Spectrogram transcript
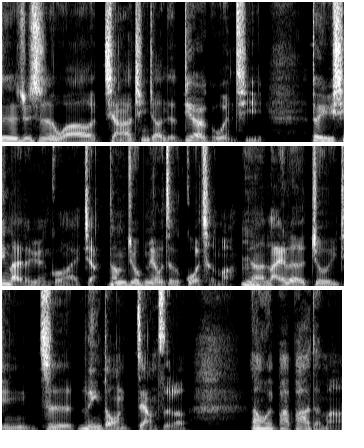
这个就是我要想要请教你的第二个问题。对于新来的员工来讲，他们就没有这个过程嘛？那、嗯、来了就已经是林董这样子了，那会怕怕的嘛？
